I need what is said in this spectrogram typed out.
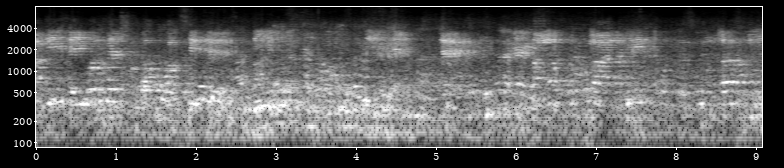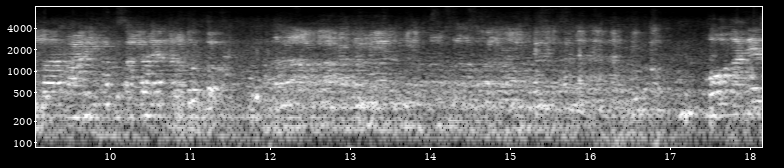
আমি এই মর্মে শপথ করছি যে আল্লাহ রাসূলুল্লাহ সাল্লাল্লাহু আলাইহি ওয়াসাল্লামের আনুগত্য ও আদেশ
